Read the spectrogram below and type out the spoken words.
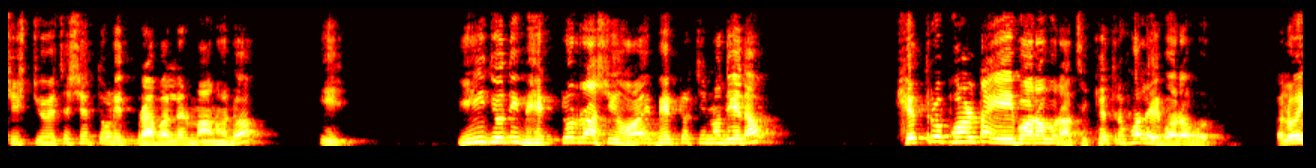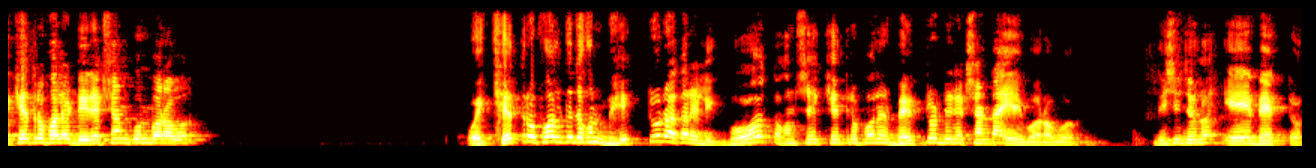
সৃষ্টি হয়েছে, সে তড়িৎ প্রাবল্যের মান হলো ই ই যদি ভেক্টর রাশি হয়, ভেক্টর চিহ্ন দিয়ে দাও। ক্ষেত্রফলটা এই বরাবর আছে, ক্ষেত্রফল এই বরাবর। তাহলে ওই ক্ষেত্রফলের ডিরেকশন কোন বরাবর? ওই ক্ষেত্রফলকে যখন ভেক্টর আকারে লিখব, তখন সেই ক্ষেত্রফলের ভেক্টর ডিরেকশনটা এ বরাবর। দিস ইজ হলো এ ভেক্টর।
